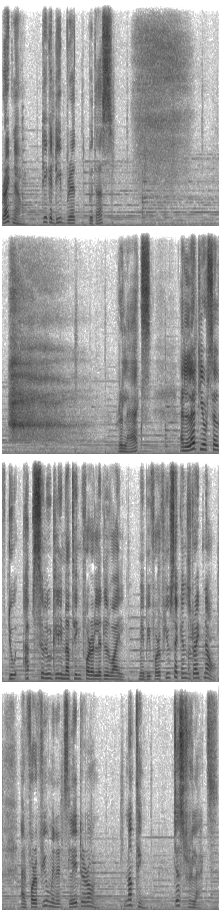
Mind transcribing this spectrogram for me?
right now, take a deep breath with us. Relax and let yourself do absolutely nothing for a little while, maybe for a few seconds right now, and for a few minutes later on. Nothing. Just relax.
